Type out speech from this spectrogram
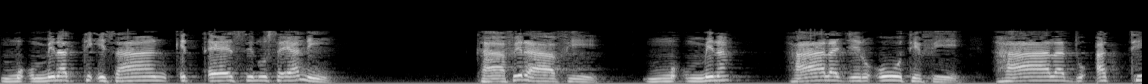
مؤمنة إسان كتاسن سيني kaafiraa fi mu'mina haala jir'uuti fi haala du'atti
